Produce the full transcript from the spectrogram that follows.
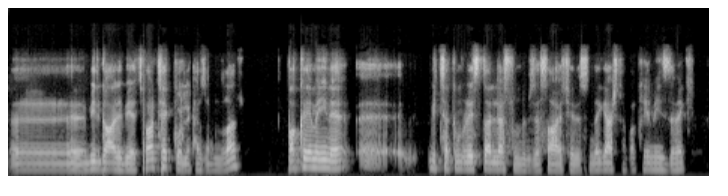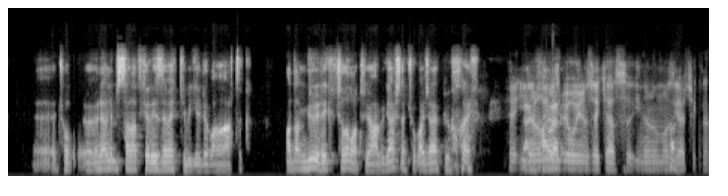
e, bir galibiyet var. Tek golle kazandılar. Vakayeme yine e, bir takım restaller sundu bize saha içerisinde. Gerçekten Vakayeme izlemek e, çok önemli bir sanatkarı izlemek gibi geliyor bana artık. Adam yürüyerek çalım atıyor abi. Gerçekten çok acayip bir olay. Ya, Yani hayran inanılmaz bir oyun zekası. inanılmaz gerçekten.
